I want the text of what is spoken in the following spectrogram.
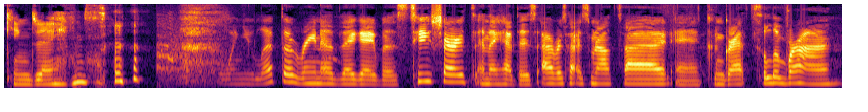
King James. when you left the arena, they gave us t shirts and they had this advertisement outside. And congrats to LeBron.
